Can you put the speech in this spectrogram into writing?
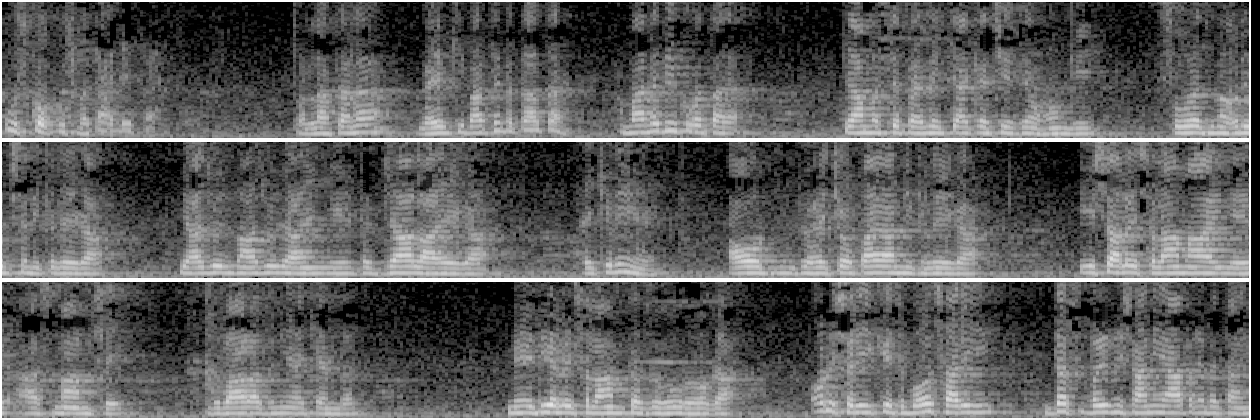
اس کو کچھ بتا دیتا ہے۔ تو اللہ تعالیٰ غیب کی باتیں بتاتا ہے۔ ہمارے نبی کو بتایا، قیامت سے پہلے کیا کیا چیزیں ہوں گی؟ سورج مغرب سے نکلے گا، یاجوج ماجوج آئیں گے، دجال آئے گا، ہے کہ نہیں ہے؟ اور جو ہے چوپایا نکلے گا، عیسیٰ علیہ السلام آئیں گے آسمان سے، دوبارہ دنیا کے اندر۔ مہدی علیہ السلام کا ظہور ہوگا۔ اور اس طریقے سے بہت ساری دس بڑی نشانیاں آپ نے بتائیں۔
